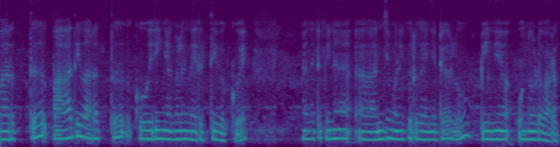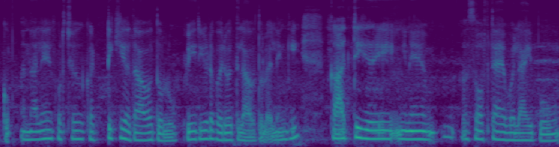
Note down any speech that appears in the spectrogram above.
വറുത്ത് പാതി വറുത്ത് കോരി ഞങ്ങൾ നിരത്തി വെക്കുവേ. എന്നിട്ട് പിന്നെ അഞ്ച് മണിക്കൂർ കഴിഞ്ഞിട്ടേ ഉള്ളൂ. പിന്നെ ഒന്നുകൂടെ വറക്കും. എന്നാലേ കുറച്ച് കട്ടിക്ക് അതാവത്തുള്ളൂ. ഉപ്പേരിയുടെ പരുവത്തിലാവത്തുള്ളൂ. അല്ലെങ്കിൽ കാറ്റ് കയറി ഇങ്ങനെ സോഫ്റ്റ് ആയ പോലെ ആയി പോകും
